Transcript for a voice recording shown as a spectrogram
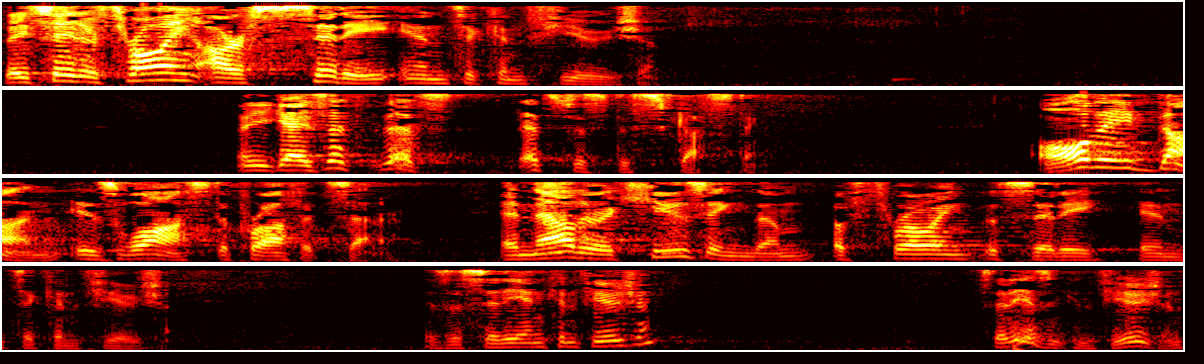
They say they're throwing our city into confusion. Now, you guys, that, that's, that's just disgusting. All they've done is lost the profit center. And now they're accusing them of throwing the city into confusion. Is the city in confusion? The city is in confusion.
